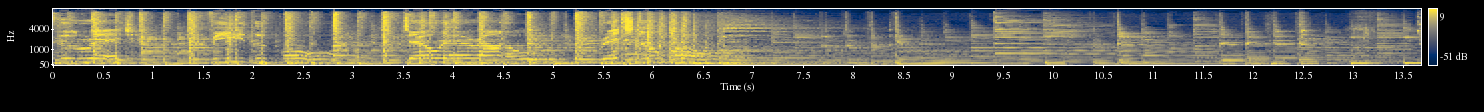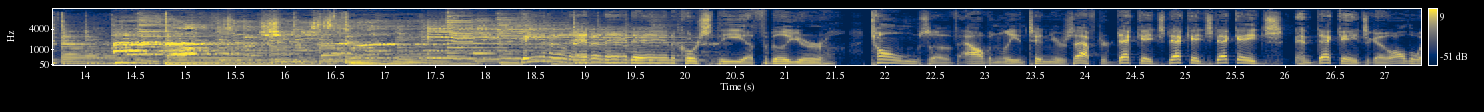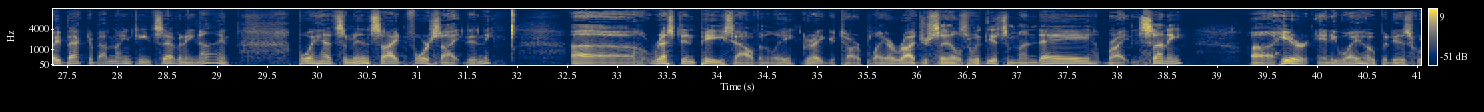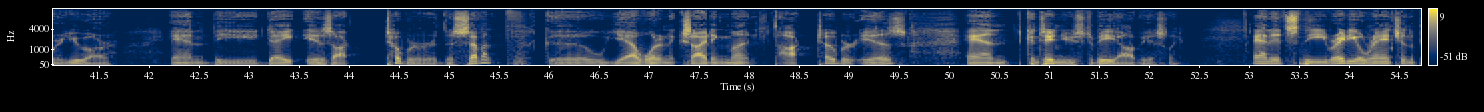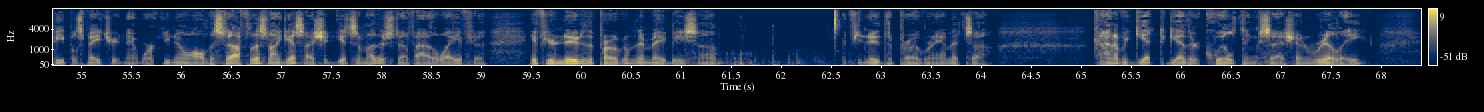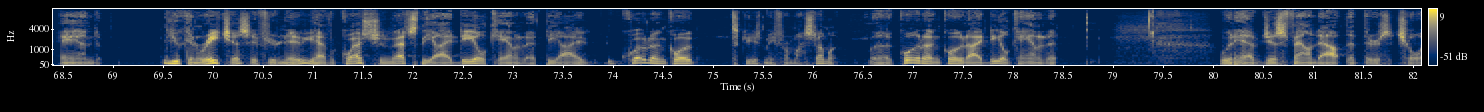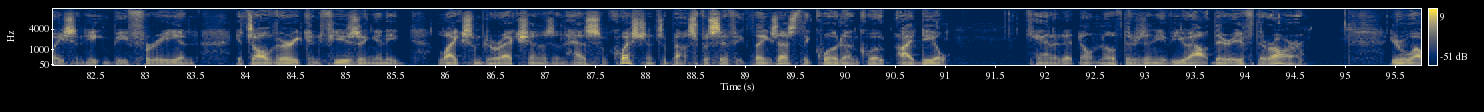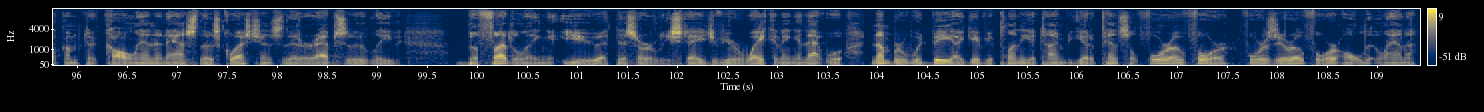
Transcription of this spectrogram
The rich, feed the poor. Rich no more. And of course, the uh, familiar tomes of Alvin Lee and 10 years after, decades, decades, decades, and decades ago, all the way back to about 1979. Boy had some insight and foresight, didn't he? Uh, rest in peace, Alvin Lee. Great guitar player. Roger Sayles with you. It's a Monday, bright and sunny. Uh, here, anyway. Hope it is where you are. And the date is October the 7th. Oh, yeah, what an exciting month October is and continues to be, obviously. And it's the Radio Ranch and the People's Patriot Network. You know all the stuff. Listen, I guess I should get some other stuff out of the way. If, you, if you're new to the program, there may be some. If you're new to the program, it's a kind of a get together quilting session, really. And you can reach us if you're new. You have a question. That's the ideal candidate. The I, quote unquote, excuse me for my stomach, uh, quote unquote ideal candidate would have just found out that there's a choice and he can be free and it's all very confusing and he'd like some directions and has some questions about specific things. That's the quote unquote ideal candidate. Don't know if there's any of you out there. If there are, you're welcome to call in and ask those questions that are absolutely befuddling you at this early stage of your awakening and that will number would be I gave you plenty of time to get a pencil 404 404 old Atlanta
